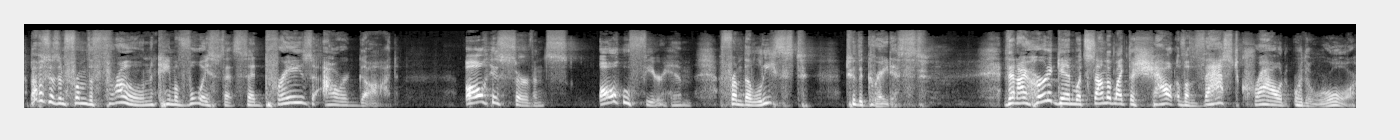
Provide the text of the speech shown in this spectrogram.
The Bible says, And from the throne came a voice that said, Praise our God, all his servants, all who fear him, from the least to the greatest. Then I heard again what sounded like the shout of a vast crowd or the roar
